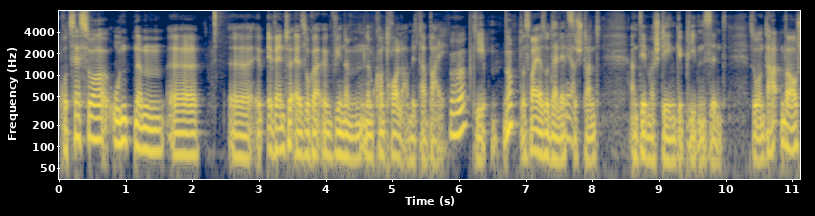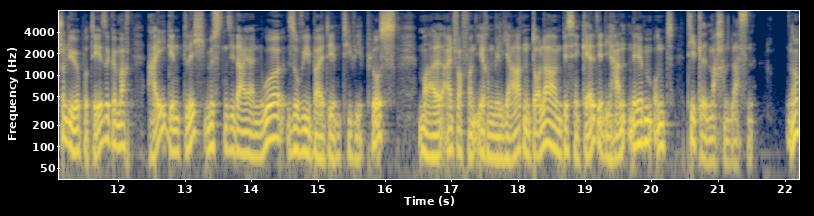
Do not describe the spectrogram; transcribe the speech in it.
Prozessor und einem äh, äh, eventuell sogar irgendwie einem, einem Controller mit dabei mhm. geben. Ne? Das war ja so der letzte ja. Stand, an dem wir stehen geblieben sind. So, und da hatten wir auch schon die Hypothese gemacht, eigentlich müssten sie da ja nur, so wie bei dem TV Plus, mal einfach von ihren Milliarden Dollar ein bisschen Geld in die Hand nehmen und Titel machen lassen. Ne?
